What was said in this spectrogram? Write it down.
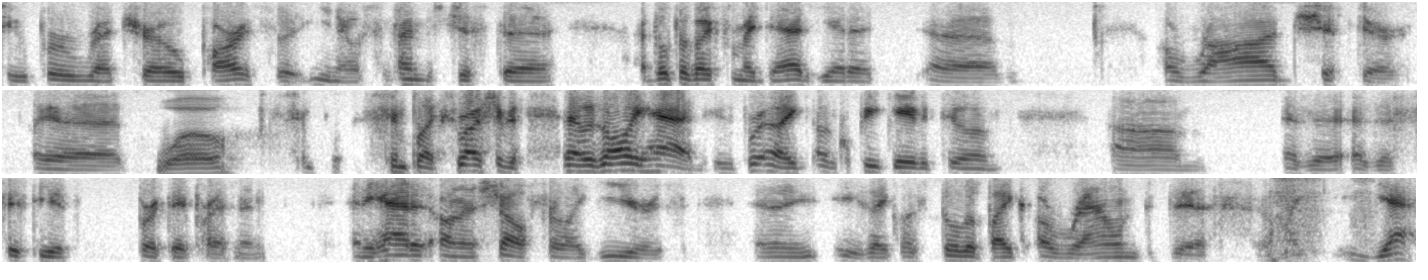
super retro parts. That, you know, sometimes just uh, I built a bike for my dad. He had a uh, a rod shifter. Uh, Whoa. Simplex rod shifter. And that was all he had. His like Uncle Pete gave it to him um, as a as a 50th birthday present, and he had it on a shelf for like years. And then he's like, "Let's build a bike around this." I'm like, "Yes,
